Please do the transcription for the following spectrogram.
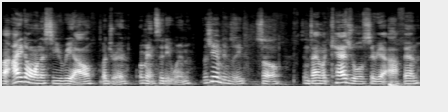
But I don't want to see Real Madrid or Man City win the Champions League. So since I'm a casual Serie A fan,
